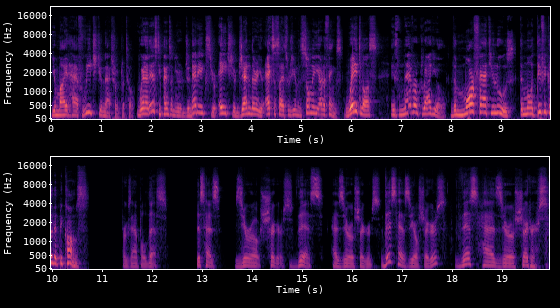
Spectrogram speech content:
you might have reached your natural plateau. Where that is depends on your genetics, your age, your gender, your exercise regime, and so many other things. Weight loss is never gradual. The more fat you lose, the more difficult it becomes. For example, this. This has zero sugars. This has zero sugars. This has zero sugars. This has zero sugars.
